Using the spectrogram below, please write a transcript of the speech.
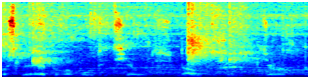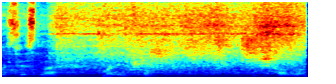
после этого будут идти вот сюда, вот уже делать, естественно, молитву. Иншаллах.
